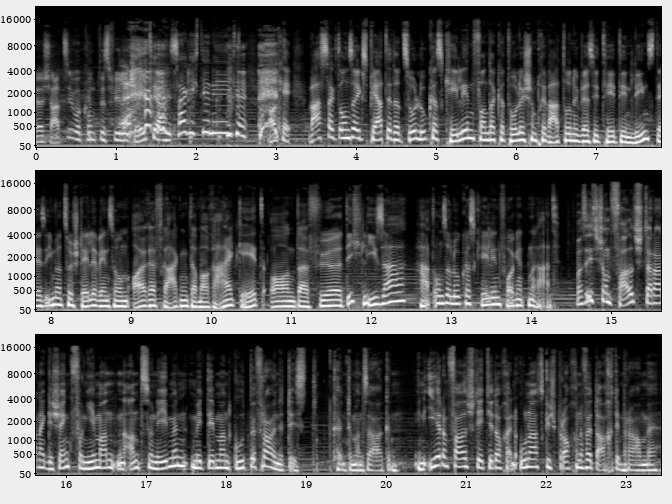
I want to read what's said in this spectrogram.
Ja, Schatzi, wo kommt das viele Geld her? Sag ich dir nicht. Okay, was sagt unser Experte dazu? Lukas Kehlin von der Katholischen Privatuniversität in Linz. Der ist immer zur Stelle, wenn es um eure Fragen der Moral geht. Und äh, für dich, Lisa, hat unser Lukas Kehlin folgenden Rat. Was ist schon falsch daran, ein Geschenk von jemandem anzunehmen, mit dem man gut befreundet ist, könnte man sagen. In Ihrem Fall steht jedoch ein unausgesprochener Verdacht im Raume.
